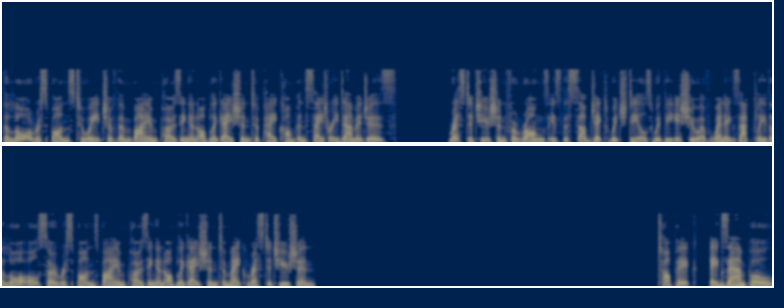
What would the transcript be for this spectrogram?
The law responds to each of them by imposing an obligation to pay compensatory damages. Restitution for wrongs is the subject which deals with the issue of when exactly the law also responds by imposing an obligation to make restitution. Example.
